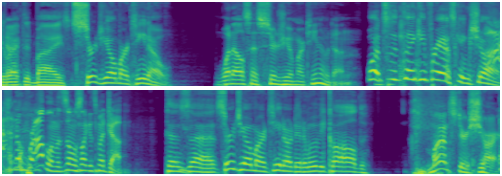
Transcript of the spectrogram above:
Okay. directed by Sergio Martino. What else has Sergio Martino done? What's the thank you for asking, Sean? Ah, no problem. It's almost like it's my job. Because uh, Sergio Martino did a movie called Monster Shark.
